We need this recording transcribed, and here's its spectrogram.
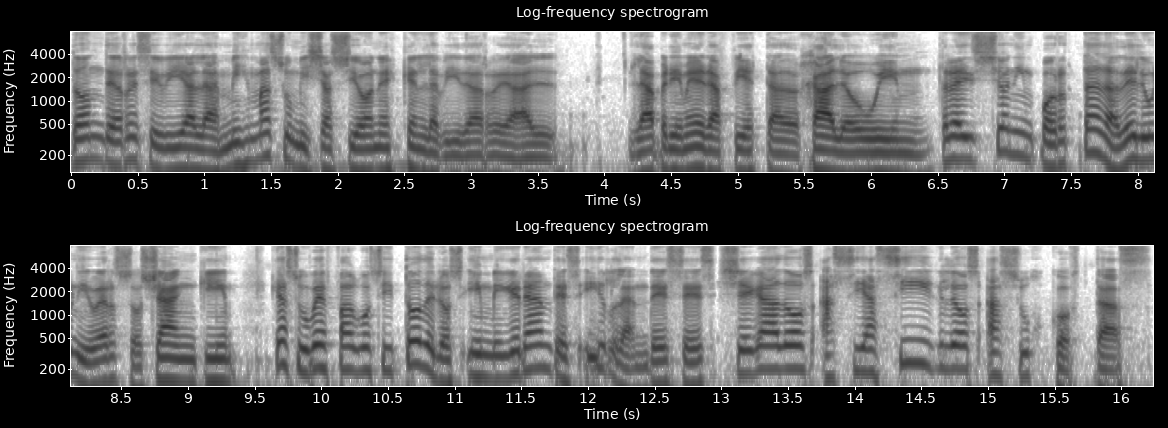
donde recibía las mismas humillaciones que en la vida real. La primera fiesta de Halloween, tradición importada del universo yankee, que a su vez fagocitó de los inmigrantes irlandeses llegados hacía siglos a sus costas.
